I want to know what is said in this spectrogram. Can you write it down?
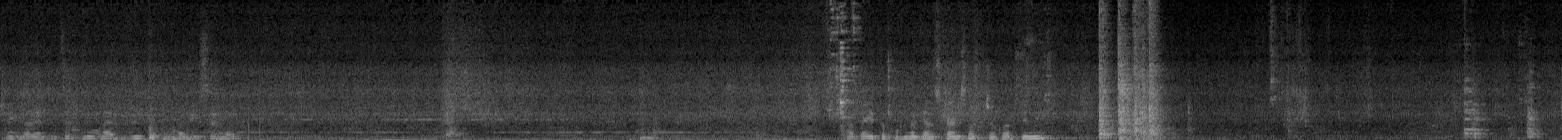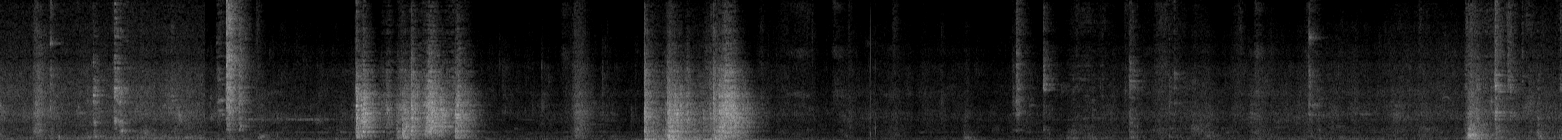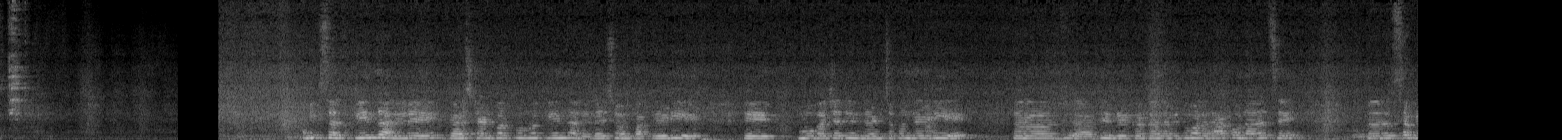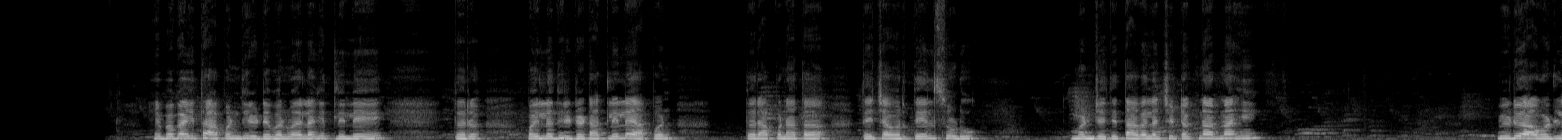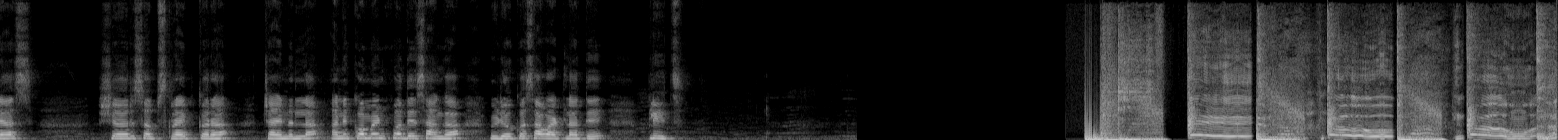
शेंगदाण्याची चटणी उडाली पूर्ण मिक्सरवर आता इथं पूर्ण गॅस स्टँड स्वच्छ करते मी. सर क्लीन झालेलं आहे. गॅस स्टँड पण पूर्ण क्लीन झालेलं आहे. स्वयंपाक रेडी आहे. हे मुगाच्या धिंड्यांचं पण रेडी आहे. तर धिंडे करताना मी तुम्हाला दाखवणारच आहे. तर सगळे हे बघा इथं आपण धिरडे बनवायला घेतलेले आहे. तर पहिलं धिरडं टाकलेलं आहे आपण. तर आपण आता त्याच्यावर तेल सोडू. म्हणजे ते ताव्याला चिटकणार नाही. व्हिडिओ आवडल्यास शेअर सबस्क्राईब करा चॅनलला आणि कमेंटमध्ये सांगा व्हिडिओ कसा वाटला ते प्लीज No, no.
